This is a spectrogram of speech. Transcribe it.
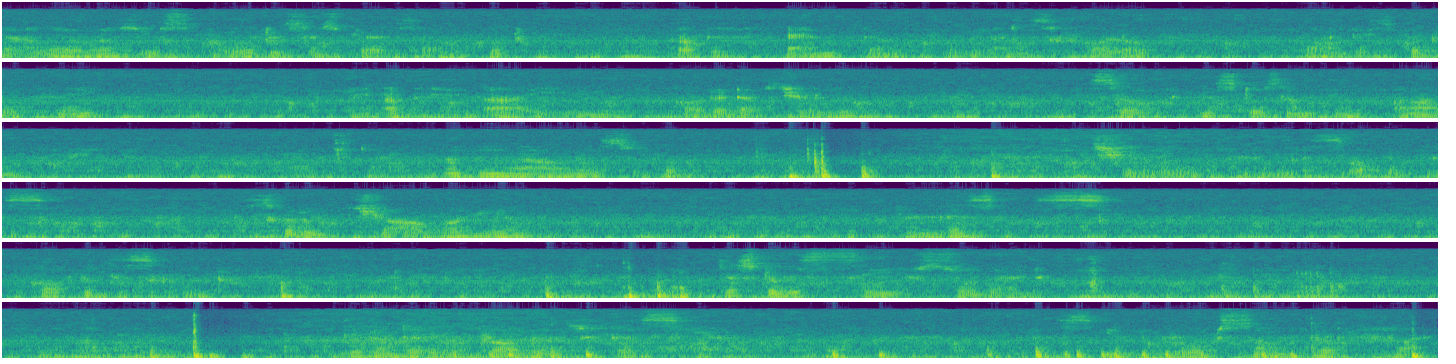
the number of runs you score is displayed output okay and the lines follow point is good with me okay I got it actually so let's do something on um nothing else actually let's open this let's go to java here. And let's copy this code. Just to be safe so that we don't have any problems with this let's import some of the files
